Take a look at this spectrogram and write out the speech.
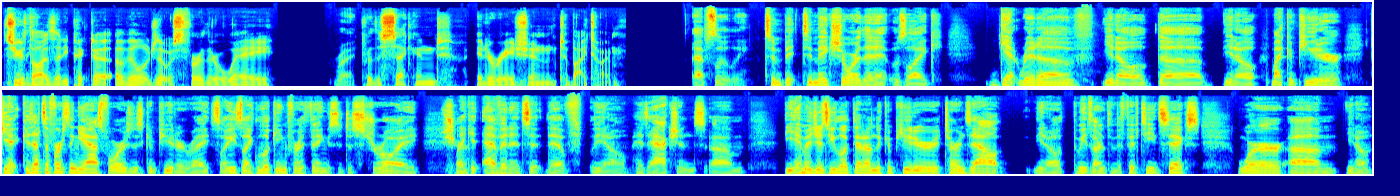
So your I mean- thought is that he picked a, a village that was further away right. for the second iteration to buy time. Absolutely. To to make sure that it was like get rid of you know the you know my computer. Get because that's the first thing he asked for is his computer right? So he's like looking for things to destroy Sure. like evidence that of you know his actions. Um the images he looked at on the computer it turns out you know we learned through the 15.6 were um you know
